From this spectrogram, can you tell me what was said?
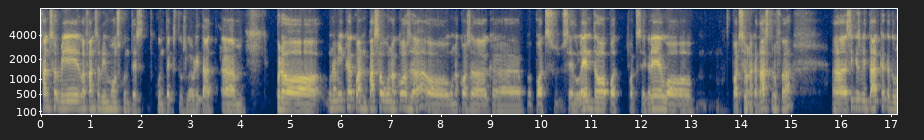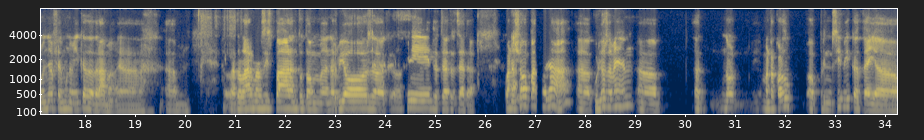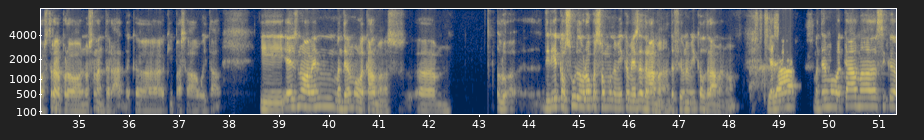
fan servir, la fan servir en molts context, contextos, la veritat. Um, però una mica quan passa alguna cosa o una cosa que pot ser dolenta o pot, pot ser greu o, o pot ser una catàstrofe, uh, sí que és veritat que a Catalunya fem una mica de drama. Uh, um, les alarmes disparen, tothom nerviós, uh, crits, etc etc. Quan ah. això passa allà, uh, curiosament, uh, uh, no, me'n recordo al principi que deia, ostres, però no s'han enterat de que aquí passa alguna i tal. I ells normalment mantenen molt la calma. Um, diria que al sud d'Europa som una mica més de drama, de fer una mica el drama, no? I allà mantenen molt la calma, sí que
